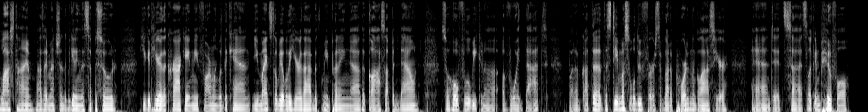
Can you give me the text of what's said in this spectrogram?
last time, as I mentioned at the beginning of this episode, you could hear the cracking, me fondling with the can. You might still be able to hear that with me putting uh, the glass up and down. So hopefully we can uh, avoid that. But I've got the, the steam whistle we'll do first. I've got it poured in the glass here, and it's uh, it's looking beautiful.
